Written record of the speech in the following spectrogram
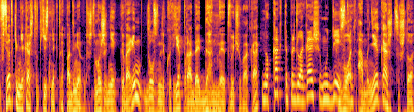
все-таки мне кажется, тут есть некоторый подмен, потому что мы же не говорим, должен ли курьер продать данные этого чувака. Но как ты предлагаешь ему действовать? Вот, а мне кажется, что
